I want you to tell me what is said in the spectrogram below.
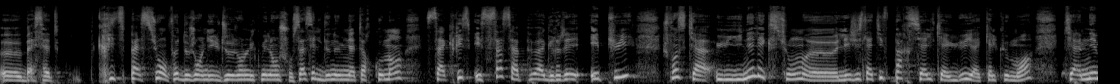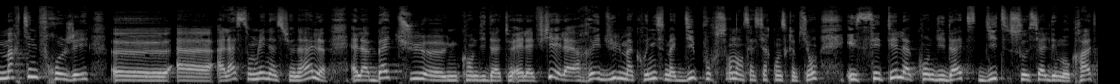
bah, cette crispation en fait de Jean-Luc Jean Mélenchon. Ça, c'est le dénominateur commun. Ça crispe et ça, ça peut agréger. Et puis, je pense qu'il y a eu une élection euh, législative partielle qui a eu lieu il y a quelques mois, qui a amené Martine Froger euh, à, à l'Assemblée nationale. Elle a battu euh, une candidate LFI. Elle a réduit le macronisme à 10% dans sa circonscription. Et c'était la candidate dite social-démocrate.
